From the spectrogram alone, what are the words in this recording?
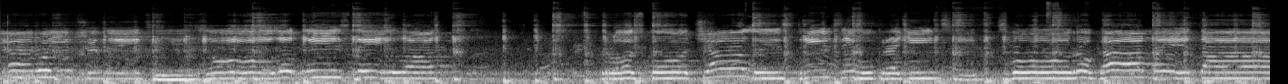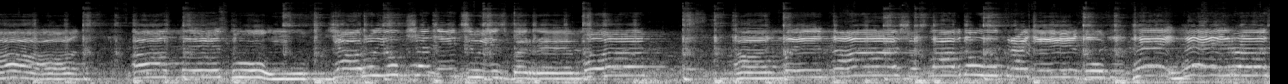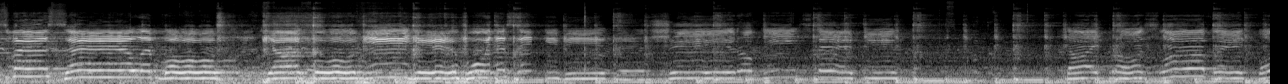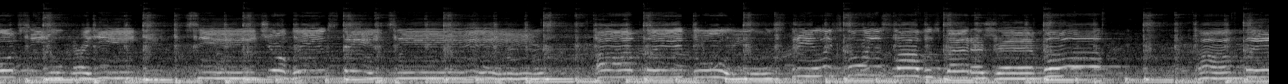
ярої пшениці, золотистий лан. Розпочали стрільці українські з ворогами тан. А ми тую ярою пшеницю і зберемо. А ми нашу славну Україну, гей, гей, розвеселимо, як повіє, буде синій вітер, широкий степі, та й прославить по всій Україні січових стрільців, а ми тую стрілецькою славу збережемо, а ми.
